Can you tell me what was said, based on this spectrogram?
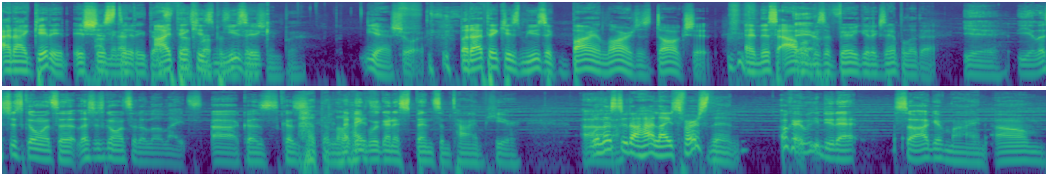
And I get it. It's just I mean, that I think, I think his music, but yeah, sure, but I think his music by and large is dog shit, and this album Damn. is a very good example of that. Yeah, yeah. Let's just go into let's just go into the low lights, uh, cause cause I think we're gonna spend some time here. Uh, well, let's do the highlights first, then. Okay, we can do that. So I'll give mine. Um,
